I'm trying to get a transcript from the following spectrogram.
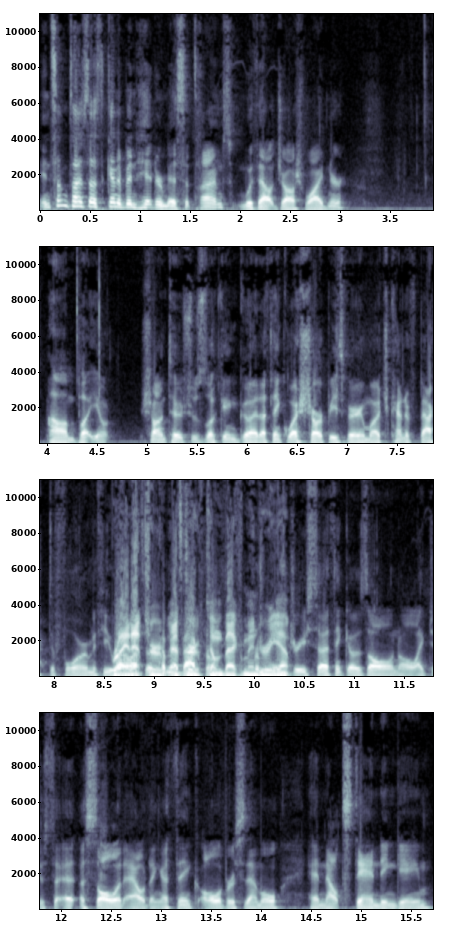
And sometimes that's kind of been hit or miss at times without Josh Wynder. Um, but you know, Sean Totsch was looking good. I think Wes Charpie's very much kind of back to form, if you will, right after, coming, after back from, coming back from injury. From injury. Yep. So I think it was all in all like just a, a solid outing. I think Oliver Semmle had an outstanding game.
